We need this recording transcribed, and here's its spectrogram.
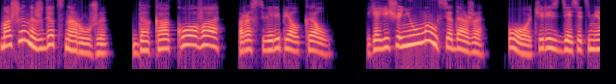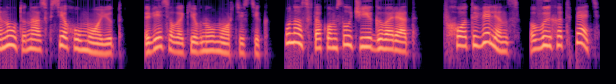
Машина ждет снаружи». «Да какого?» – рассверепел Келл. Я еще не умылся даже. О, через десять минут нас всех умоют. Весело кивнул Мортистик. У нас в таком случае говорят «Вход Веленс, выход пять,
